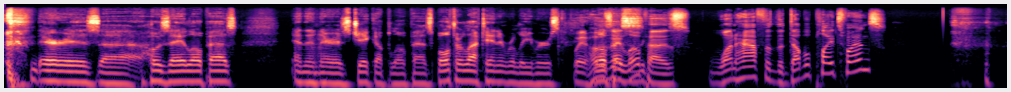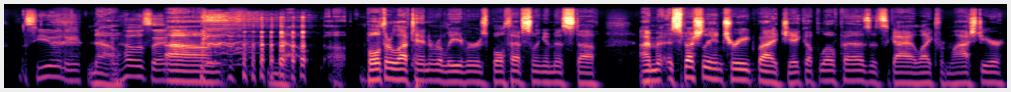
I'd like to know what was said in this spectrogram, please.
there is uh, Jose Lopez, and then Mhm. there is Jacob Lopez. Both are left-handed relievers. Wait, Jose Lopez Lopez, a- one half of the double play twins. It's Uni and No, Jose. um, no. Uh, both are left-handed relievers. Both have swing and miss stuff. I'm especially intrigued by Jacob Lopez. It's a guy I liked from last year.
